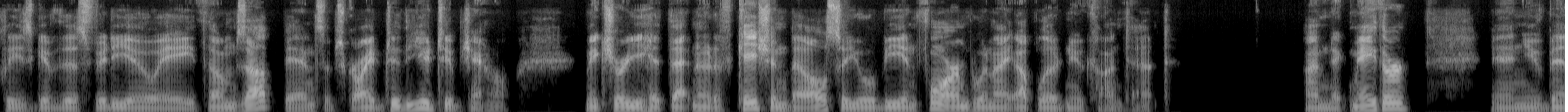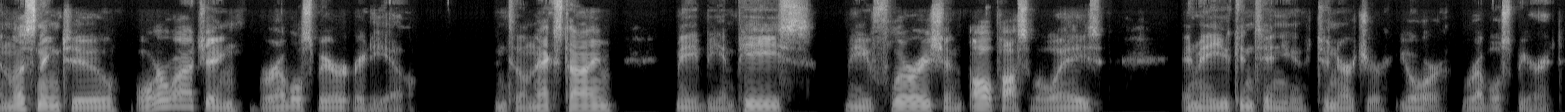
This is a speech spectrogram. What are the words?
please give this video a thumbs up and subscribe to the YouTube channel. Make sure you hit that notification bell so you will be informed when I upload new content. I'm Nick Mather, and you've been listening to or watching Rebel Spirit Radio. Until next time, may you be in peace, may you flourish in all possible ways, and may you continue to nurture your rebel spirit.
